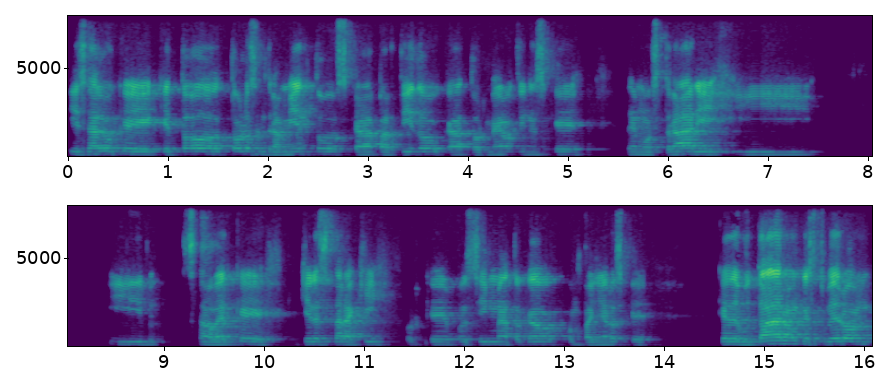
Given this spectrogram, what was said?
y es algo que, que todo, todos los entrenamientos, cada partido, cada torneo tienes que demostrar y, y, y, saber que quieres estar aquí, porque pues sí me ha tocado compañeros que, que debutaron, que estuvieron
